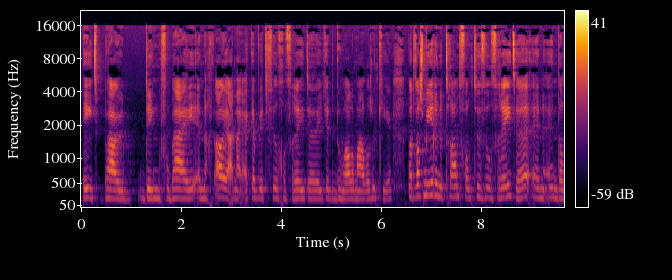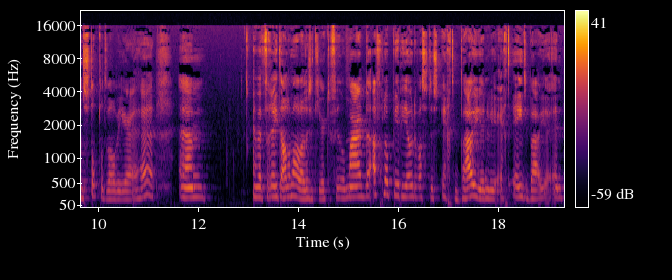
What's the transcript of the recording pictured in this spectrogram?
eetbui-ding voorbij. En dacht ik, oh ja, nou ja, ik heb weer te veel gevreten, weet je, dat doen we allemaal wel eens een keer. Maar het was meer in de trant van te veel vreten en, en dan stopt het wel weer. Hè. Um, en we vreten allemaal wel eens een keer te veel. Maar de afgelopen periode was het dus echt buien, weer echt eetbuien. En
